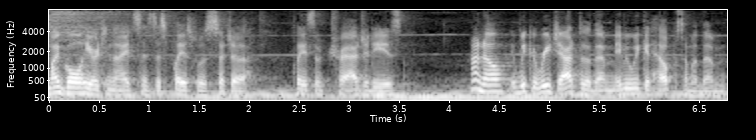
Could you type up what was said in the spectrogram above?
My goal here tonight, since this place was such a place of tragedy, is I don't know, if we could reach out to them, maybe we could help some of them.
